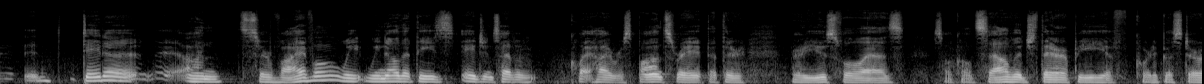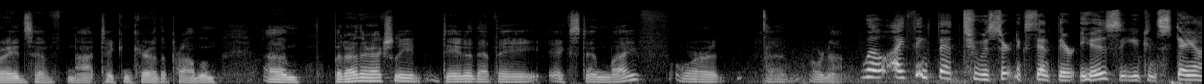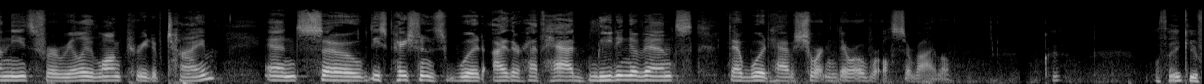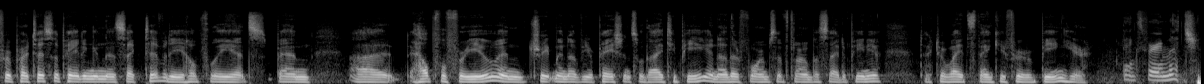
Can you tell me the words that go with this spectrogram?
data on survival? We, we know that these agents have a quite high response rate, that they're very useful as so called salvage therapy if corticosteroids have not taken care of the problem. Um, but are there actually data that they extend life or, uh, or not? Well, I think that to a certain extent there is. You can stay on these for a really long period of time. And so these patients would either have had bleeding events that would have shortened their overall survival. Okay. Well, thank you for participating in this activity. Hopefully, it's been uh, helpful for you in treatment of your patients with ITP and other forms of thrombocytopenia. Dr. Weitz, thank you for being here. Thanks very much.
